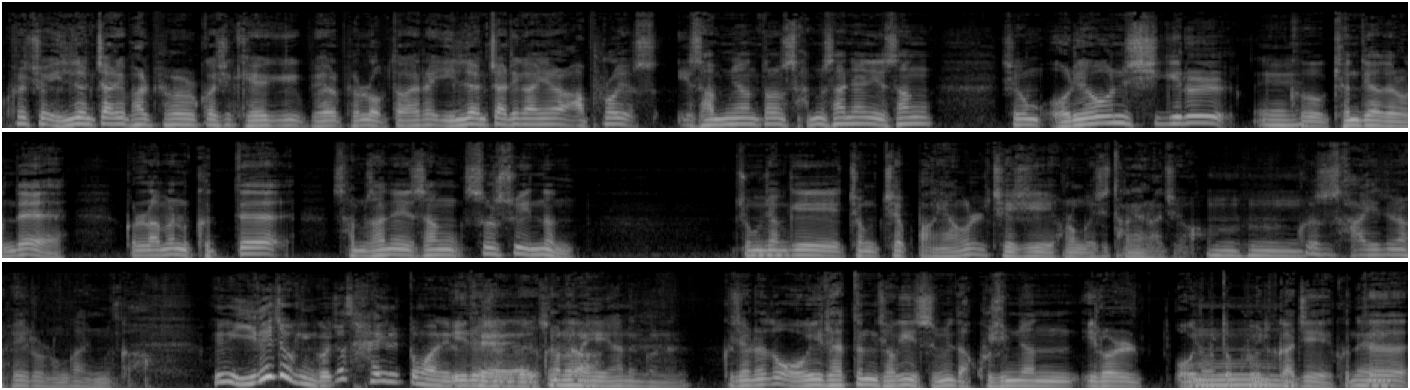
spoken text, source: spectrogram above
그렇죠. 1년짜리 발표할 것이 계획이 별로 없다가 아니라 1년짜리가 아니라 앞으로 2, 3년 또는 3, 4년 이상 지금 어려운 시기를 예. 그 견뎌야 되는데 그러려면 그때 3, 4년 이상 쓸 수 있는 중장기 정책 방향을 제시하는 것이 당연하죠. 음흠. 그래서 4일이나 회의를 하는 거 아닙니까? 이례적인 거죠. 4일 동안 이렇게 전원회의 하는 거는. 그전에도 5일 했던 적이 있습니다. 90년 1월 5일부터 음, 9일까지. 그때는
